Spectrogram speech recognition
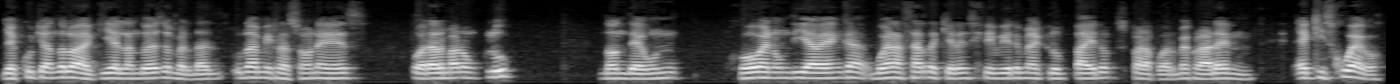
yo escuchándolo aquí hablando de eso, en verdad, una de mis razones es poder armar un club donde un joven un día venga, buenas tardes, quiero inscribirme al Club Pyrox para poder mejorar en X juego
